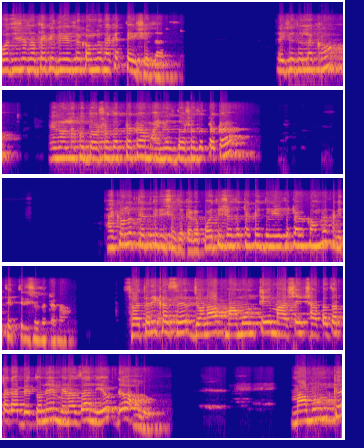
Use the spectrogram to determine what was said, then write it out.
পঁচিশ হাজার থেকে দুই হাজার কমলে থাকে তেইশ হাজার। তেইশ হাজার লেখো, এগুলো লেখো দশ হাজার টাকা মাইনাস দশ হাজার টাকা। থাকে হলো তেত্রিশ হাজার টাকা, পঁয়ত্রিশ হাজার টাকা, দুই হাজার টাকা কমলে থাকে তেত্রিশ হাজার টাকা। ছয় তারিখ আছে, জনাব মামুনকে মাসিক সাত হাজার টাকা বেতনে ম্যানেজার নিয়োগ দেওয়া হলো। মামুনকে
